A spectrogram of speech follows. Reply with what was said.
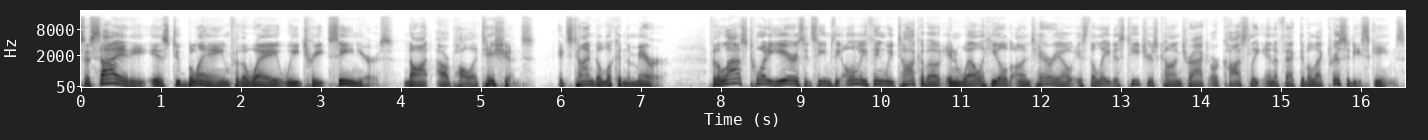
Society is to blame for the way we treat seniors, not our politicians. It's time to look in the mirror. For the last 20 years, it seems the only thing we talk about in well heeled Ontario is the latest teacher's contract or costly, ineffective electricity schemes.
